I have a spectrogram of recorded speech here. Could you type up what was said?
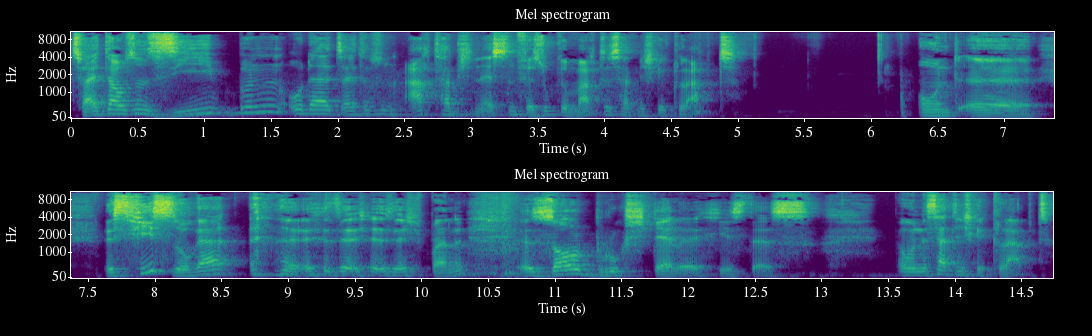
2007 oder 2008 habe ich den ersten Versuch gemacht, das hat nicht geklappt. Und äh, es hieß sogar, sehr, sehr spannend, Sollbruchstelle hieß das. Und es hat nicht geklappt.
